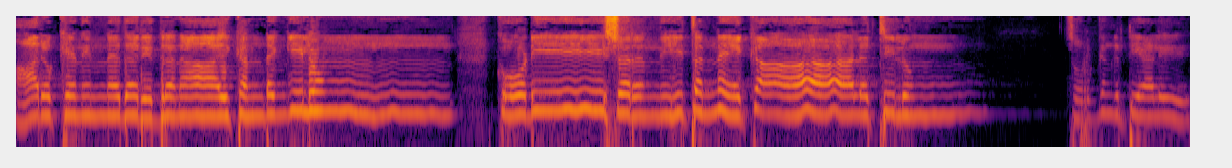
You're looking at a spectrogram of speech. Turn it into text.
ആരൊക്കെ നിന്നെ ദരിദ്രനായി കണ്ടെങ്കിലും കോടീശ്വരൻ നീ തന്നെ കാലത്തിലും. സ്വർഗം കിട്ടിയാൽ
